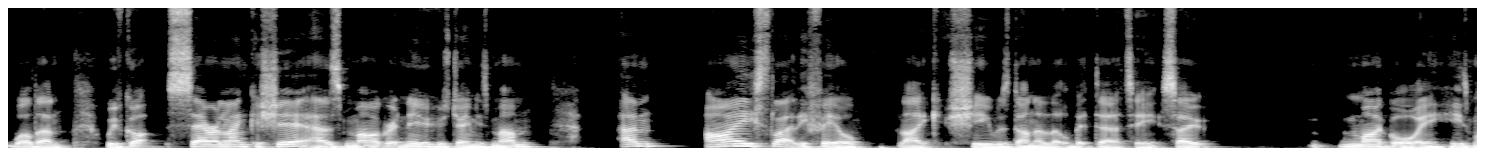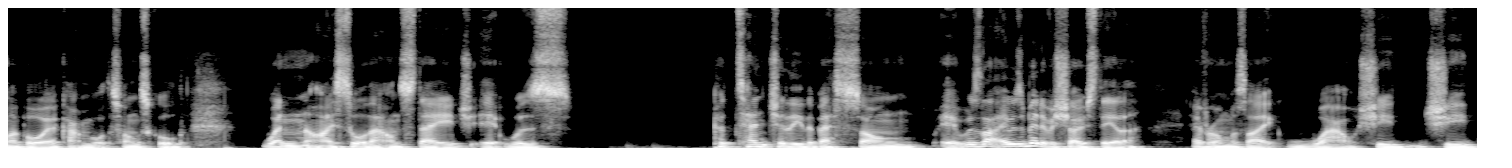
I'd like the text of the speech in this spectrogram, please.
well done. We've got Sarah Lancashire as Margaret New, who's Jamie's mum. Um, I slightly feel like she was done a little bit dirty. So my boy, he's my boy. I can't remember what the song's called. When I saw that on stage, it was potentially the best song. It was like it was a bit of a show stealer. Everyone was like, "Wow, she she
